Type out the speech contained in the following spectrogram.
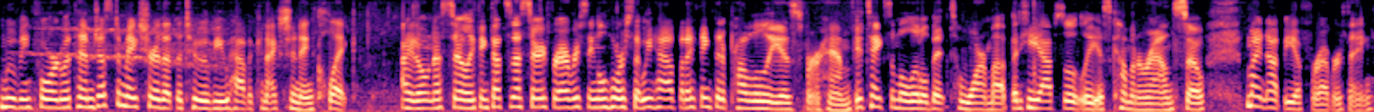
moving forward with him, just to make sure that the two of you have a connection and click. I don't necessarily think that's necessary for every single horse that we have, but I think that it probably is for him. It takes him a little bit to warm up, but he absolutely is coming around, so might not be a forever thing.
